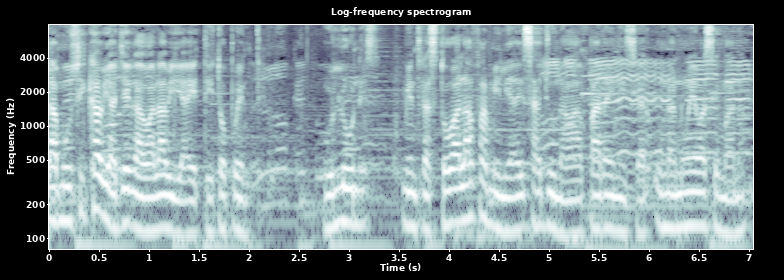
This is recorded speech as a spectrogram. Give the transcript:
La música había llegado a la vida de Tito Puente. Un lunes, mientras toda la familia desayunaba para iniciar una nueva semana,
